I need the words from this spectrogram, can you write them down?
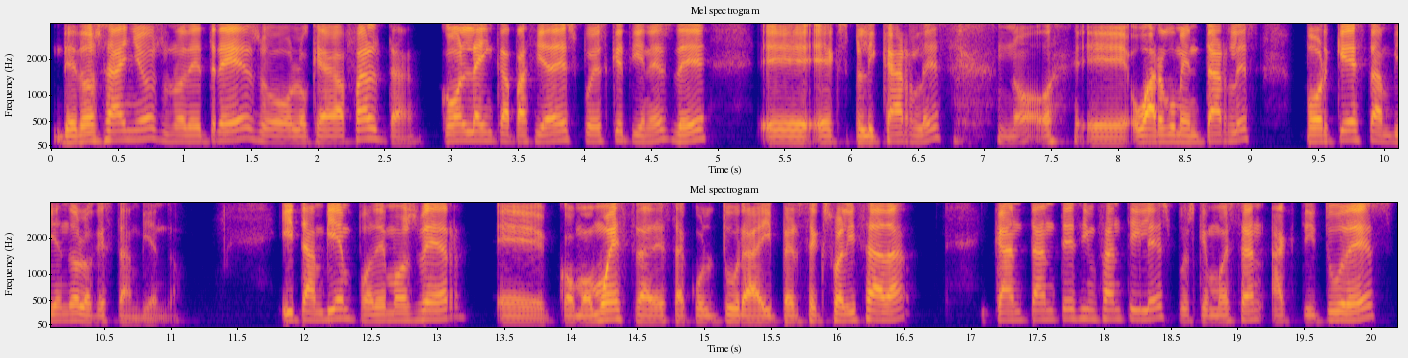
de dos años, uno de tres o lo que haga falta, con la incapacidad después que tienes de explicarles ¿no? o argumentarles por qué están viendo lo que están viendo. Y también podemos ver, eh, como muestra de esta cultura hipersexualizada, cantantes infantiles pues, que muestran actitudes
